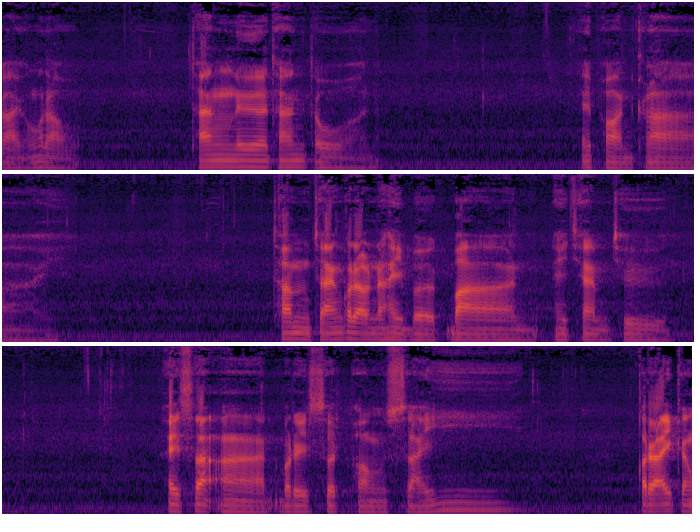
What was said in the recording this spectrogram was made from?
กายของเรา ทั้งเนื้อทั้งตัว ให้ผ่อนคลาย ทำใจของเรานะให้เบิกบาน ให้แช่มชื่นให้สะอาดบริสุทธิ์ผ่องใสไร้กัง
